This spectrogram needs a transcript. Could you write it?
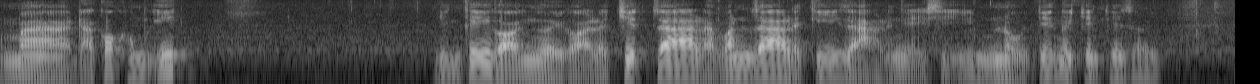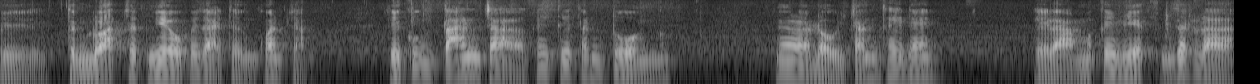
mà đã có không ít những cái gọi người gọi là triết gia là văn gia là ký giả là nghệ sĩ nổi tiếng ở trên thế giới vì từng đoạt rất nhiều cái giải thưởng quan trọng thì cũng tán trợ cái cái tấn tuồng nghĩa là đổi trắng thay đen để làm một cái việc rất là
